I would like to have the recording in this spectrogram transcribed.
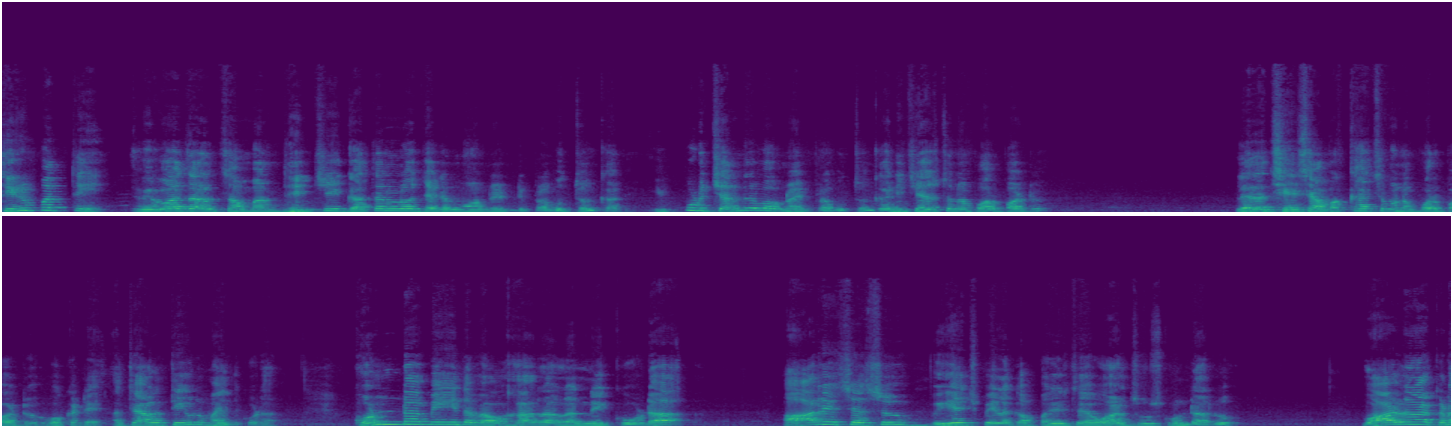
తిరుపతి వివాదాలకు సంబంధించి గతంలో జగన్మోహన్ రెడ్డి ప్రభుత్వం కానీ ఇప్పుడు చంద్రబాబు నాయుడు ప్రభుత్వం కానీ చేస్తున్న పొరపాటు లేదా చేసే అవకాశం ఉన్న పొరపాటు ఒకటే. అది చాలా తీవ్రమైంది కూడా. కొండ మీద వ్యవహారాలన్నీ కూడా ఆర్ఎస్ఎస్ బిహెచ్పిలకు అప్పగిస్తే వాళ్ళు చూసుకుంటారు. వాళ్ళని అక్కడ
